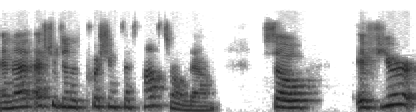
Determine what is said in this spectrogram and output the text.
and that estrogen is pushing testosterone down. So if you're,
